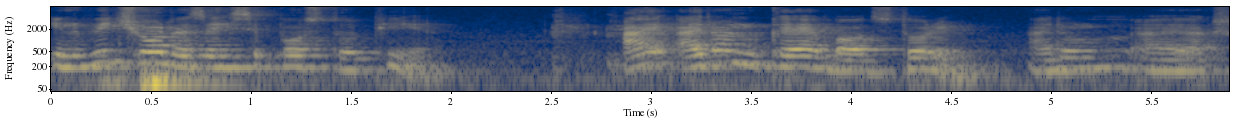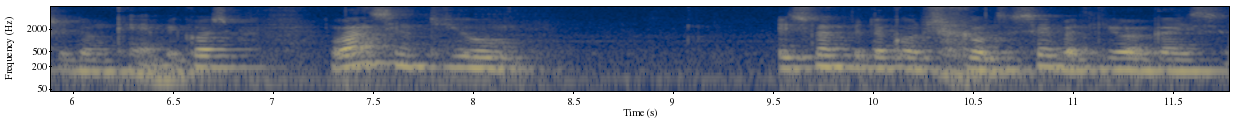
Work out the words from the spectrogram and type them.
in which order they supposed to appear i i don't care about story i don't i actually don't care because one thing you it's not pedagogical to say but you are guys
